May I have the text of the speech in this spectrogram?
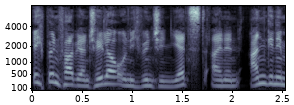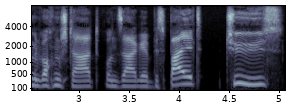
Ich bin Fabian Scheler und ich wünsche Ihnen jetzt einen angenehmen Wochenstart und sage bis bald. Tschüss.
